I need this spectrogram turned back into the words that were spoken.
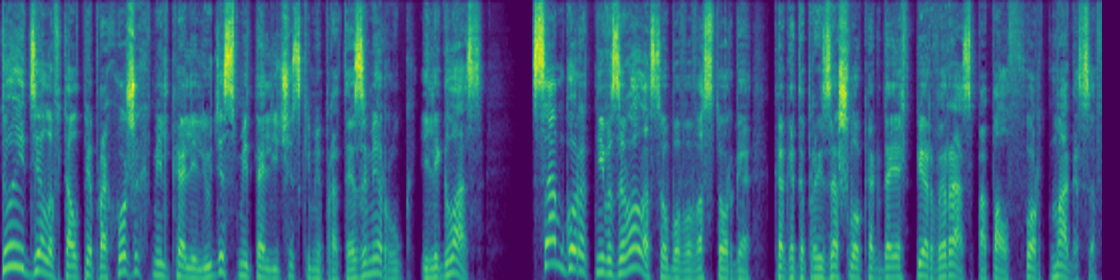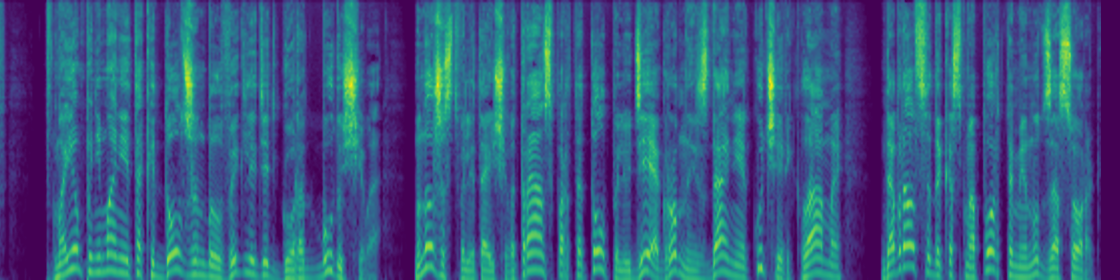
То и дело в толпе прохожих мелькали люди с металлическими протезами рук или глаз — сам город не вызывал особого восторга, как это произошло, когда я в первый раз попал в форт Магасов. В моем понимании так и должен был выглядеть город будущего. Множество летающего транспорта, толпы людей, огромные здания, куча рекламы. Добрался до космопорта минут за сорок.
